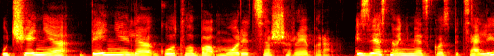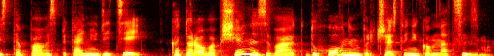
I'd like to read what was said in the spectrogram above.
учения Дэниеля Готлоба Морица Шребера, известного немецкого специалиста по воспитанию детей, которого вообще называют духовным предшественником нацизма.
